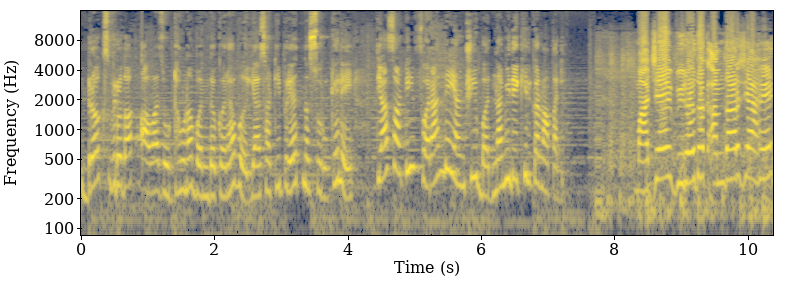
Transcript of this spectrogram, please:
ड्रग्ज विरोधात आवाज उठवणं बंद करावं यासाठी प्रयत्न सुरू केले. त्यासाठी फरांदे यांची बदनामी देखील करण्यात आली. माझे विरोधक आमदार जे आहेत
